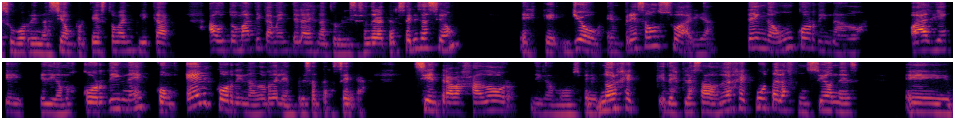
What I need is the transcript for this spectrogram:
subordinación, porque esto va a implicar automáticamente la desnaturalización de la tercerización, es que yo, empresa usuaria, tenga un coordinador, alguien que, digamos, coordine con el coordinador de la empresa tercera. Si el trabajador, digamos, eh, no desplazado, no ejecuta las funciones eh,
